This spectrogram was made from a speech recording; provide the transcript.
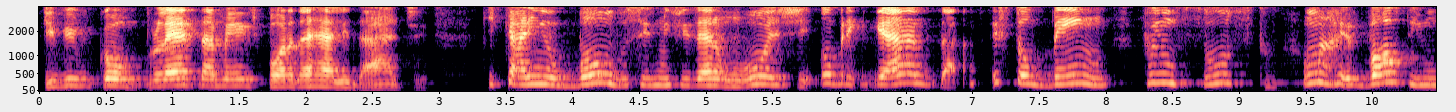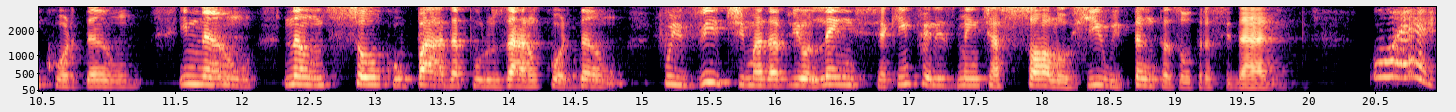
que vive completamente fora da realidade. Que carinho bom vocês me fizeram hoje. Obrigada. Estou bem. Foi um susto, uma revolta e um cordão. E não, não sou culpada por usar um cordão. Fui vítima da violência que infelizmente assola o Rio e tantas outras cidades. Ué,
